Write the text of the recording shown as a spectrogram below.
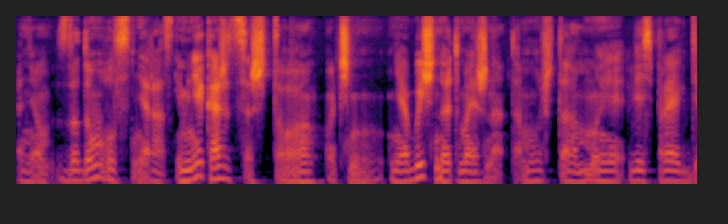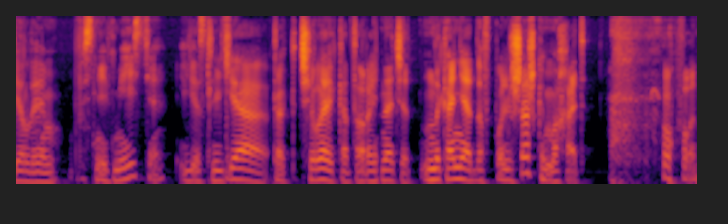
о нем задумывался не раз. И мне кажется, что очень необычно, но это моя жена, потому что мы весь проект делаем с ней вместе. Если я, как человек, который, значит, на коня да в поле шашкой махать, вот,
